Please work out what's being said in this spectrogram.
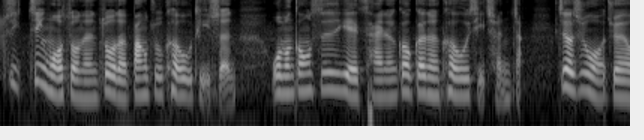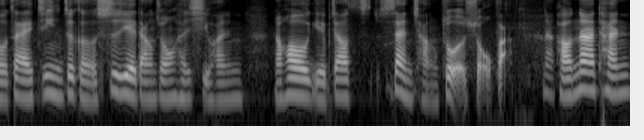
尽尽我所能做的帮助客户提升，我们公司也才能够跟着客户一起成长。这是我觉得我在经营这个事业当中很喜欢，然后也比较擅长做的手法。那好，那谈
